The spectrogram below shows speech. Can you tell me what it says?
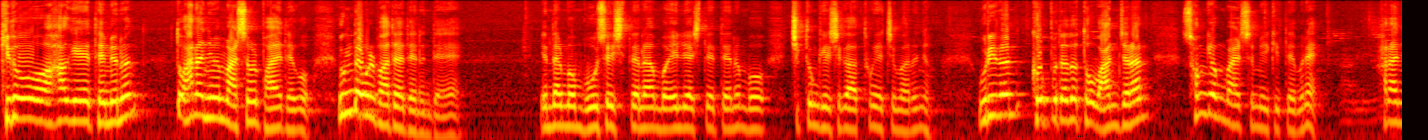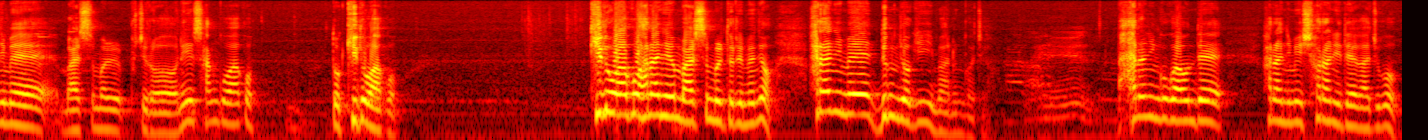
기도하게 되면은 또 하나님의 말씀을 봐야 되고 응답을 받아야 되는데 옛날 뭐 모세 시대나 뭐 엘리야 시대 때는 뭐 직통 계시가 통했지만은요. 우리는 그것보다도 더 완전한 성경 말씀이 있기 때문에 하나님의 말씀을 부지런히 상고하고 또 기도하고 기도하고 하나님의 말씀을 들으면요. 하나님의 능력이 임하는 거죠. 많은 인구 가운데 하나님이 혈안이 돼 가지고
